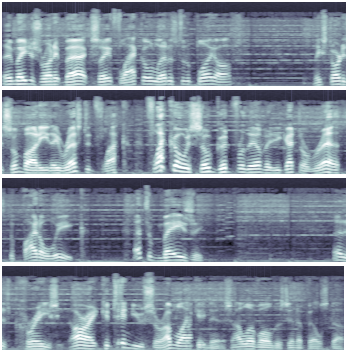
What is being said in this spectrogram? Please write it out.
They may just run it back, say Flacco led us to the playoffs. They started somebody, they rested Flacco. Flacco is so good for them that he got to rest the final week. That's amazing. That is crazy. All right, continue, sir. I'm liking this. I love all this NFL stuff.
